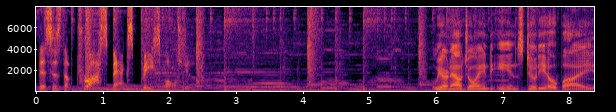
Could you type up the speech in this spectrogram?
This is the Prospects Baseball Show. We are now joined in studio by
